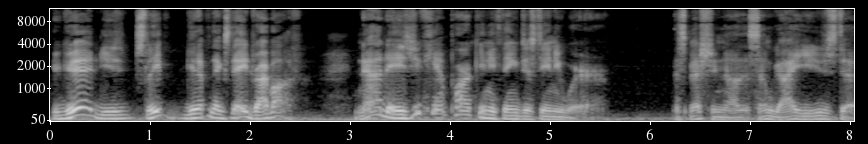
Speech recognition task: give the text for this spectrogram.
you're good. You sleep, get up next day, drive off. Nowadays, you can't park anything just anywhere, especially now that some guy used a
